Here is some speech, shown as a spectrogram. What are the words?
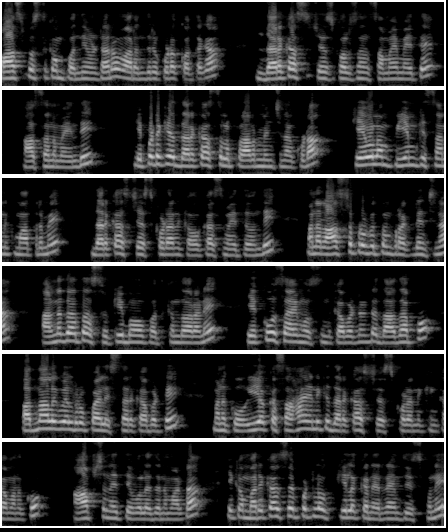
పాస్ పుస్తకం పొంది ఉంటారో వారందరూ కూడా కొత్తగా దరఖాస్తు చేసుకోవాల్సిన సమయం అయితే ఆసన్నమైంది. ఇప్పటికే దరఖాస్తులు ప్రారంభించినా కూడా కేవలం పిఎం కిసాన్కి మాత్రమే దరఖాస్తు చేసుకోవడానికి అవకాశం అయితే ఉంది. మన రాష్ట్ర ప్రభుత్వం ప్రకటించిన అన్నదాత సుఖీభావ పథకం ద్వారానే ఎక్కువ సాయం వస్తుంది కాబట్టి అంటే దాదాపు పద్నాలుగు వేల రూపాయలు ఇస్తారు కాబట్టి మనకు ఈ యొక్క సహాయానికి దరఖాస్తు చేసుకోవడానికి ఇంకా మనకు ఆప్షన్ అయితే ఇవ్వలేదన్నమాట. ఇక మరి కాసేపట్లో కీలక నిర్ణయం తీసుకుని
